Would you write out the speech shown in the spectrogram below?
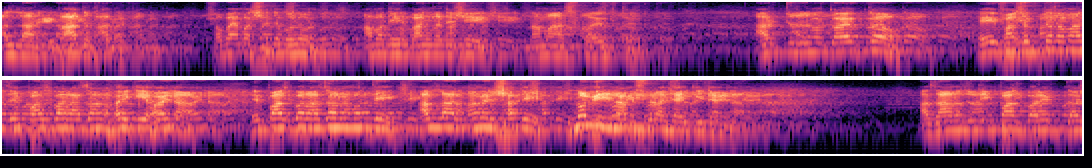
আল্লাহর ইবাদত করার। সবাই আমার সাথে বলুন, আমাদের বাংলাদেশে নামাজ কয়েকত আর একটু যেমন কয়েকত এই ফাঁসক্ত নামাজে পাঁচবার আজান হয় কি হয় না? এই পাঁচবার আজানের মধ্যে আল্লাহর নামের সাথে নবীর নাম শোনা যায় কি যায় না? আজান যদি পাঁচবারে দশ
